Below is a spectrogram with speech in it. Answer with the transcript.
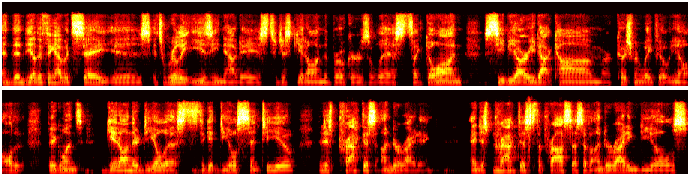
and then the other thing I would say is it's really easy nowadays to just get on the broker's list. It's like go on CBRE.com or Cushman Wakefield, you know, all the big ones, get on their deal lists to get deals sent to you and just practice underwriting and just mm-hmm. practice the process of underwriting deals,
